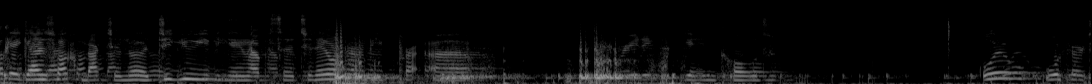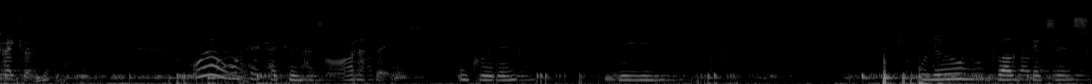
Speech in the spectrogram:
Okay, guys, welcome back to another Do You Even Game episode. Today we're going to be uh, rating a game called Oil Warfare Tycoon. Oil Warfare Tycoon has a lot of things, including the new bug fixes,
